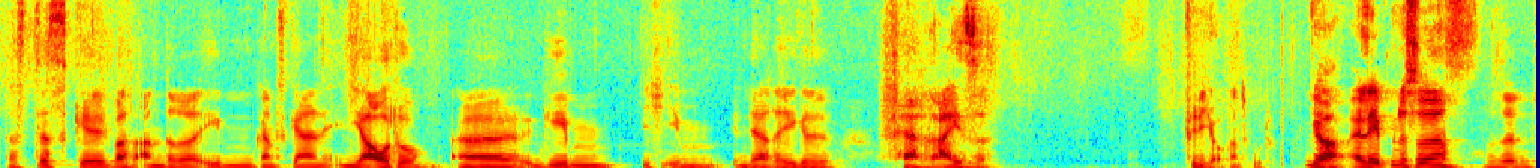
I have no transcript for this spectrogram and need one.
dass das Geld, was andere eben ganz gerne in ihr Auto äh, geben, ich eben in der Regel verreise. Finde ich auch ganz gut. Ja, Erlebnisse sind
